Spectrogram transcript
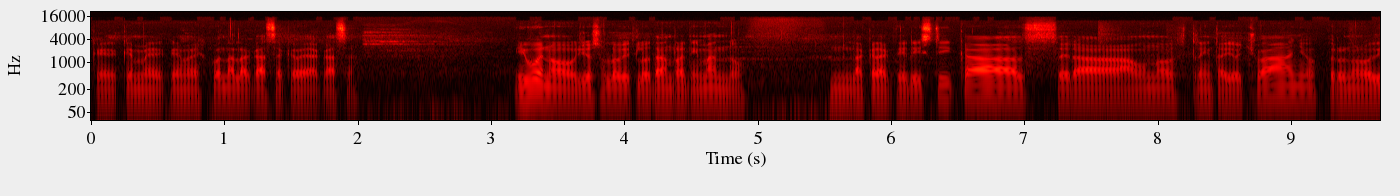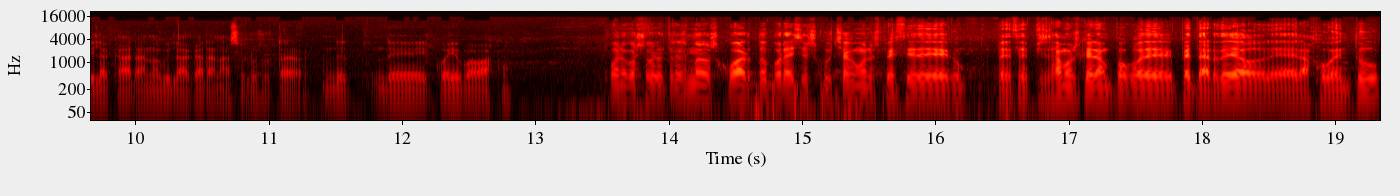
que, que, me, que me esconda la casa, que vaya a casa. Y bueno, yo solo vi que lo están reanimando. Las características era unos 38 años, pero no lo vi la cara, no vi la cara nada, solo de, de cuello para abajo. Bueno, pues sobre tres menos cuarto por ahí se escucha como una especie de... Pensamos que era un poco de petardeo de la juventud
